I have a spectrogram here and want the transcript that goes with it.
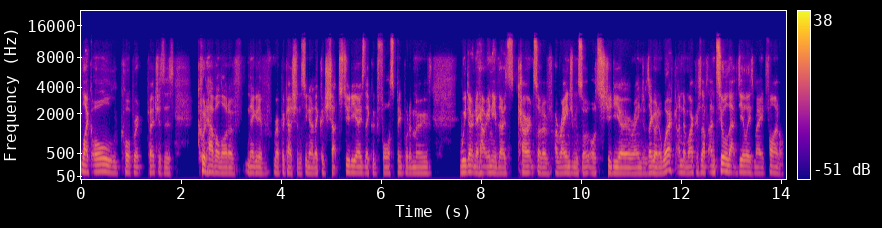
like all corporate purchases, could have a lot of negative repercussions. You know, they could shut studios, they could force people to move. we don't know how any of those current sort of arrangements or, or studio arrangements are going to work under Microsoft until that deal is made final.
